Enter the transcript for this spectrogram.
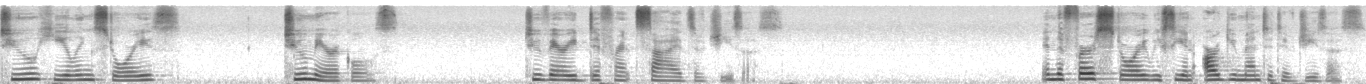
Two healing stories, two miracles, two very different sides of Jesus. In the first story, we see an argumentative Jesus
